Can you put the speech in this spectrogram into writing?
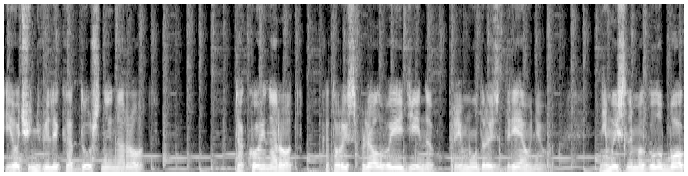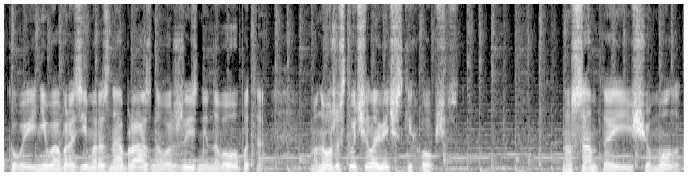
и очень великодушный народ. Такой народ, который сплел воедино премудрость древнего, немыслимо глубокого и невообразимо разнообразного жизненного опыта множество человеческих обществ. Но сам-то и еще молод,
